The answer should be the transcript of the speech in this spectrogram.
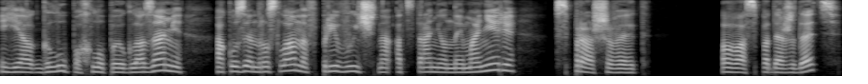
Я глупо хлопаю глазами, а кузен Руслана в привычно отстраненной манере спрашивает «Вас подождать?»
